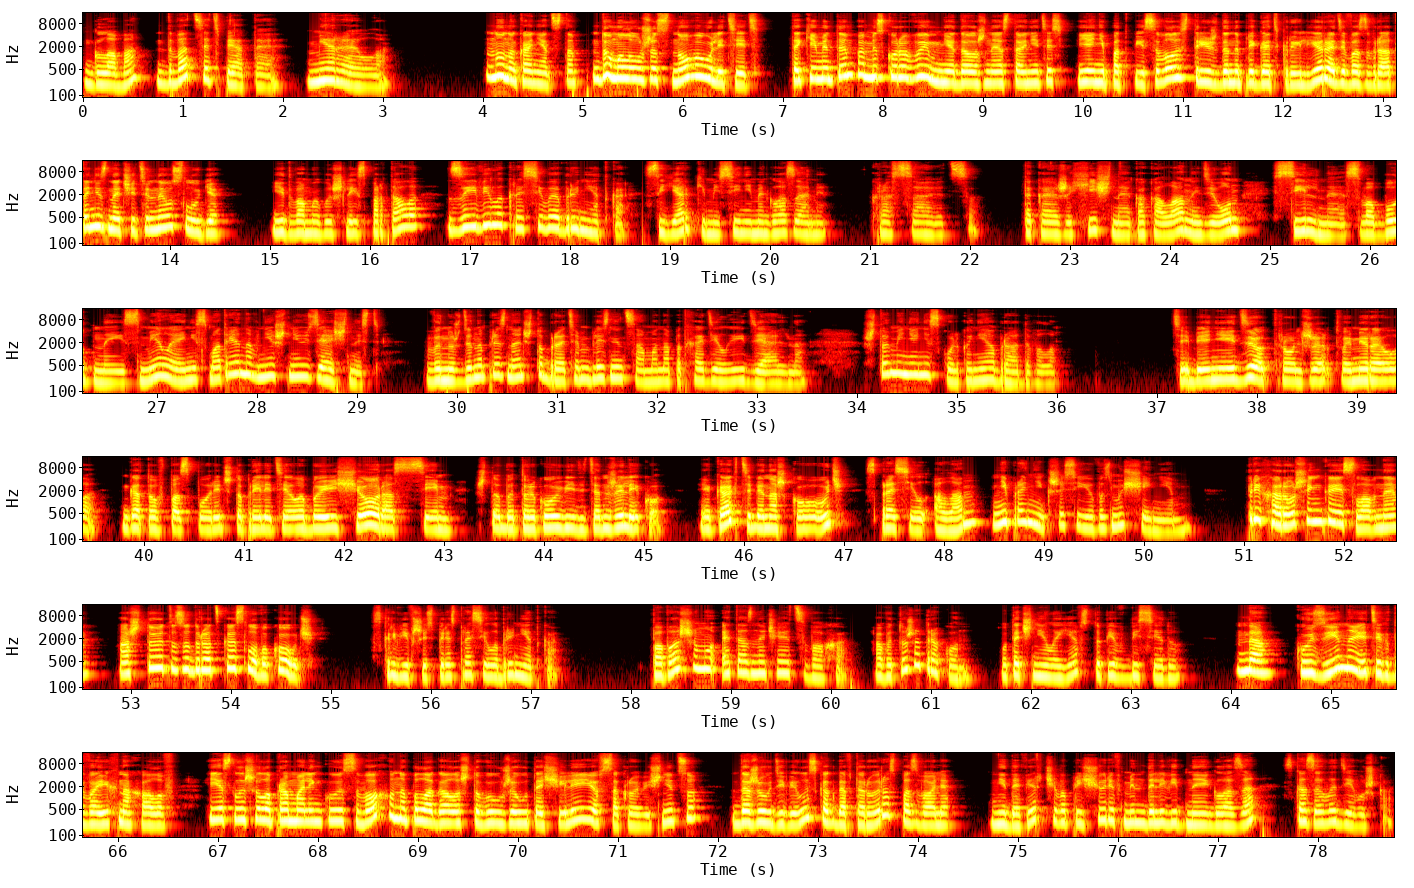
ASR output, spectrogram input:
Глава двадцать пятая. Мирелла. «Ну, наконец-то! Думала уже снова улететь. Такими темпами скоро вы мне должны останетесь. Я не подписывалась трижды напрягать крылья ради возврата незначительной услуги». Едва мы вышли из портала, заявила красивая брюнетка с яркими синими глазами. Красавица. Такая же хищная, как Алан и Дион, сильная, свободная и смелая, несмотря на внешнюю изящность. Вынуждена признать, что братьям-близнецам она подходила идеально, что меня нисколько не обрадовало. «Тебе не идет роль жертвы, Мирелла. Готов поспорить, что прилетела бы еще раз семь, чтобы только увидеть Анжелику. И как тебе наш коуч?» – спросил Алан, не проникшись ее возмущением. «Прихорошенькая и славная. А что это за дурацкое слово, коуч?» – скривившись, переспросила брюнетка. «По-вашему, это означает сваха. А вы тоже дракон?» – уточнила я, вступив в беседу. «Да, кузина этих двоих нахалов. Я слышала про маленькую сваху, но полагала, что вы уже утащили ее в сокровищницу. Даже удивилась, когда второй раз позвали». Недоверчиво прищурив миндалевидные глаза, сказала девушка.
